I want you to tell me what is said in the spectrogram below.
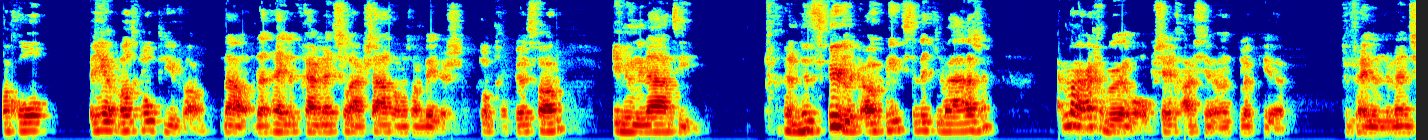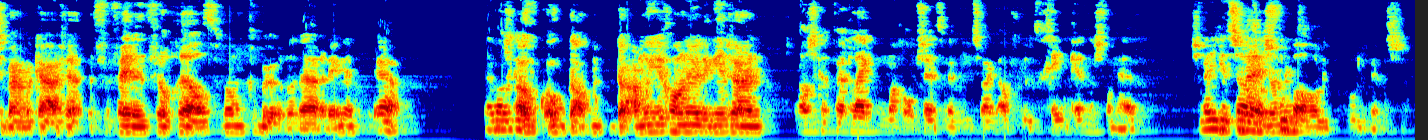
Van goh, je, wat klopt hiervan? Nou, dat hele vrijmetselaar, Satans aanbidders, klopt geen kut van. Illuminati, natuurlijk ook niet, stelletje wazen. Maar er gebeuren op zich, als je een clubje vervelende mensen bij elkaar zet met vervelend veel geld, dan gebeuren er nare dingen. Ja, Ook, ook dat, daar moet je gewoon eerlijk in zijn. als ik een vergelijking mag opzetten met iets waar ik absoluut geen kennis van heb. is een beetje hetzelfde Nee, als voetbalhooligans.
